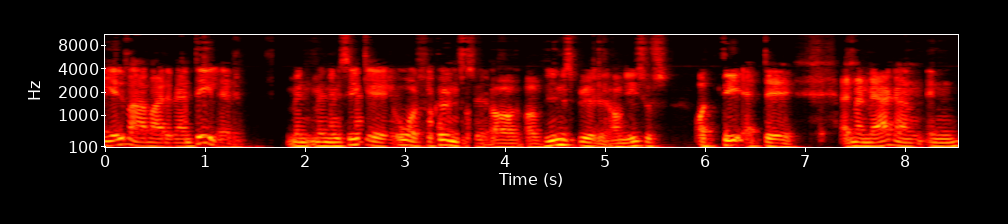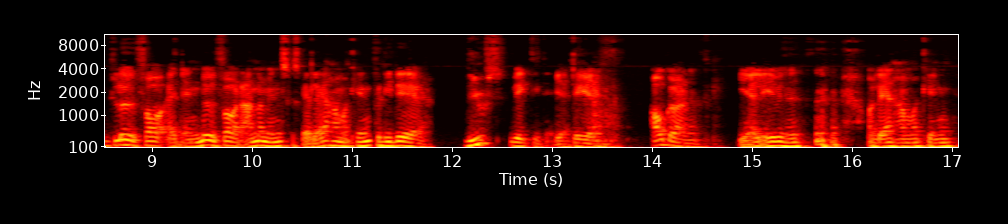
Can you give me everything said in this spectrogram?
hjælpearbejde være en del af det. Men, men hvis ikke øh, ordets forkyndelse og, og vidnesbyrdet om Jesus, og det, at, øh, at man mærker en, en, lød for, at en nød for, at andre mennesker skal lære ham at kende, fordi det er livsvigtigt, ja, det er afgørende i al evighed at lære ham at kende.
